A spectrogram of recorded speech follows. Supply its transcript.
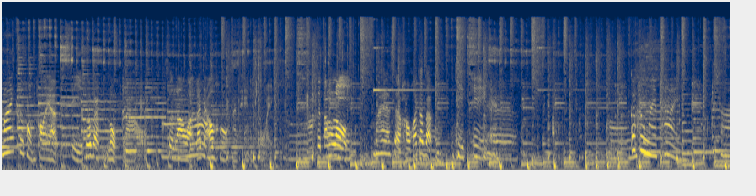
ไม่คือของพลอยอ่ะ สีเพื่อแบบหลบเรา ส่วนเราอ่ะ ก็จะเอาหอกมาแทงพลอย อ๋อคือต้องหลบ ไม่แล้วเสือเขาก็จะแบบฮิตเอง เออ ก็คือไม้ไผ่ใช่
